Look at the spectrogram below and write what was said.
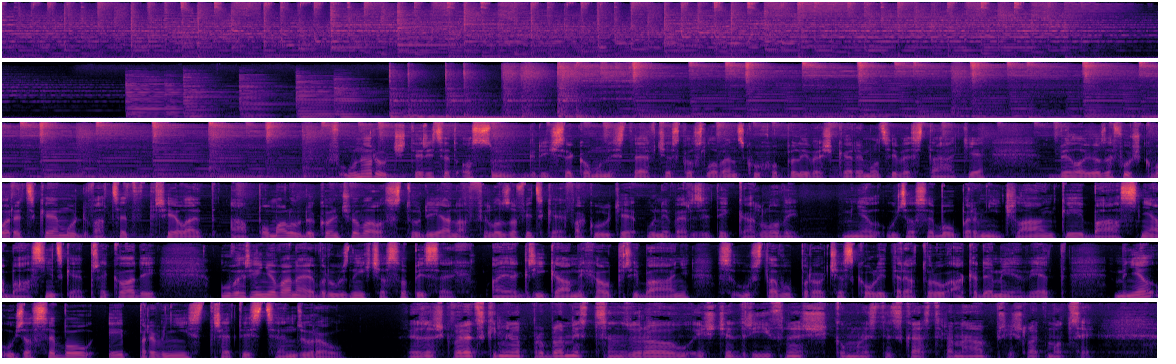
Únoru 48, když se komunisté v Československu chopili veškeré moci ve státě, bylo Josefu Škvoreckému 23 let a pomalu dokončoval studia na Filozofické fakultě Univerzity Karlovy. Měl už za sebou první články, básně a básnické překlady, uveřejňované v různých časopisech. A jak říká Michal Přibáň z Ústavu pro českou literaturu Akademie věd, měl už za sebou i první střety s cenzurou. Josef Škvarecký měl problémy s cenzurou ještě dřív, než komunistická strana přišla k moci.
